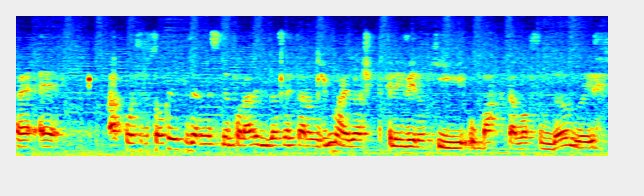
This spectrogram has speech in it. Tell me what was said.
É, é- a construção que eles fizeram nessa temporada, eles acertaram demais. Eu acho que eles viram que o barco estava afundando, eles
